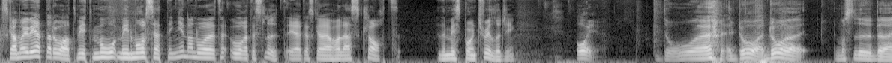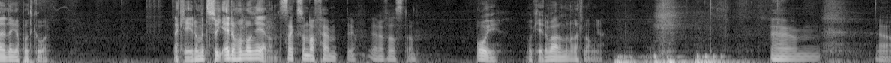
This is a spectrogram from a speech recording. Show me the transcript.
ska man ju veta då att mitt må min målsättning innan året, året är slut är att jag ska ha läst klart The Mistborn Trilogy. Oj. Då, då, då måste du börja lägga på ett kol. Okej, de är inte så... Är de, hur långa är de? 650 är den första. Oj. Okej, då var de rätt långa. Ehm, Ja.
